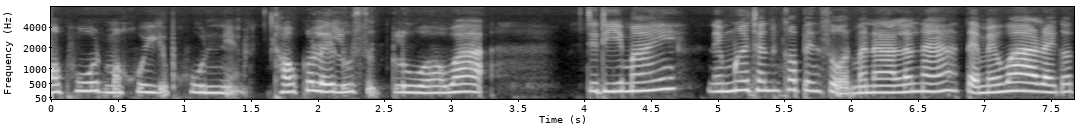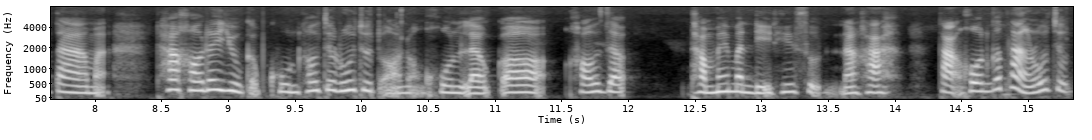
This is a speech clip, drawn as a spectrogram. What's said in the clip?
มาพูดมาคุยกับคุณเนี่ยเขาก็เลยรู้สึกกลัวว่า จะดีไหมในเมื่อฉันก็เป็นโสดมานานแล้วนะ แต่ไม่ว่าอะไรก็ตามอะ ถ้าเขาได้อยู่กับคุณเขาจะรู้จุดอ่อนของคุณ แล้วก็เขาจะทำให้มันดีที่สุดนะคะ ต่างคนก็ต่างรู้จุด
